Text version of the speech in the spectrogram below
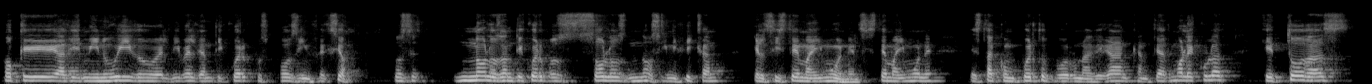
o que ha disminuido el nivel de anticuerpos post-infección. Entonces, no los anticuerpos solos no significan el sistema inmune. El sistema inmune está compuesto por una gran cantidad de moléculas que todas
